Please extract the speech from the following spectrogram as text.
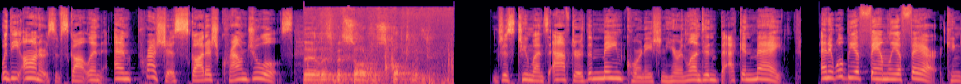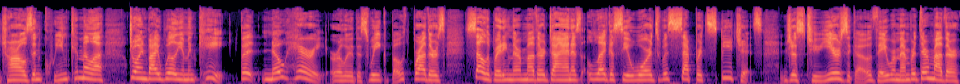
with the honours of Scotland and precious Scottish crown jewels. The Elizabeth Sword of Scotland just two months after the main coronation here in London back in May. And it will be a family affair King Charles and Queen Camilla, joined by William and Kate. But no Harry earlier this week, both brothers celebrating their mother Diana's Legacy Awards with separate speeches. Just two years ago, they remembered their mother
